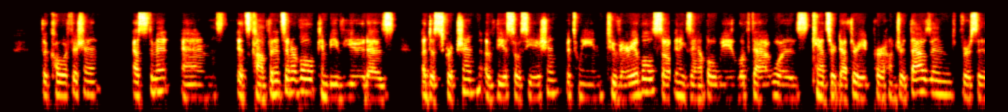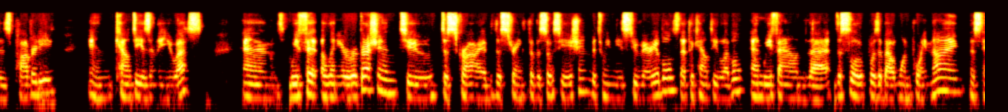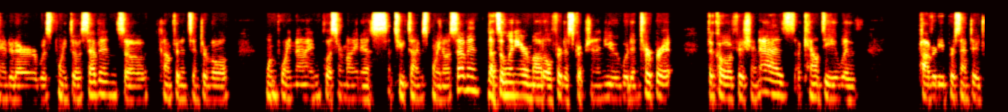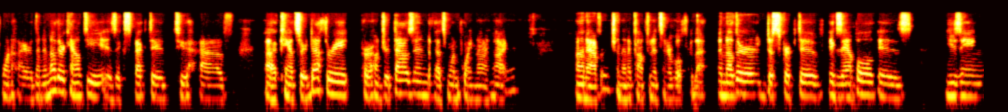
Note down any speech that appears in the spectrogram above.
The coefficient estimate and its confidence interval can be viewed as a description of the association between two variables. So an example we looked at was cancer death rate per 100,000 versus poverty mm-hmm. In counties in the US. And we fit a linear regression to describe the strength of association between these two variables at the county level. And we found that the slope was about 1.9, the standard error was 0.07, so confidence interval 1.9 plus or minus 2 times 0.07. That's a linear model for description, and you would interpret the coefficient as a county with poverty percentage one higher than another county is expected to have a cancer death rate per 100,000, that's 1.9 higher on average, and then a confidence interval for that. Another descriptive example is using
